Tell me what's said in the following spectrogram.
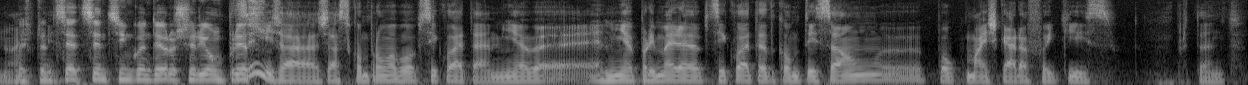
Não é? Mas portanto, 750 euros seria um preço? Sim, já, já se comprou uma boa bicicleta. A minha, a minha primeira bicicleta de competição, pouco mais cara foi que isso. Portanto,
